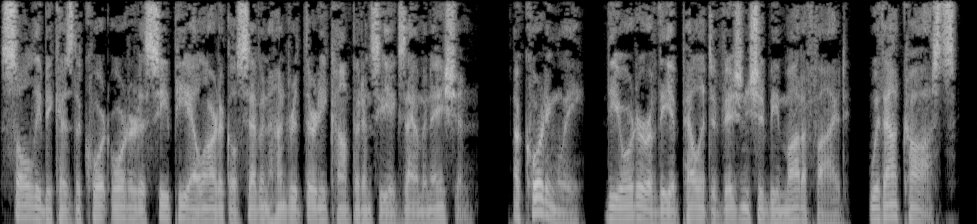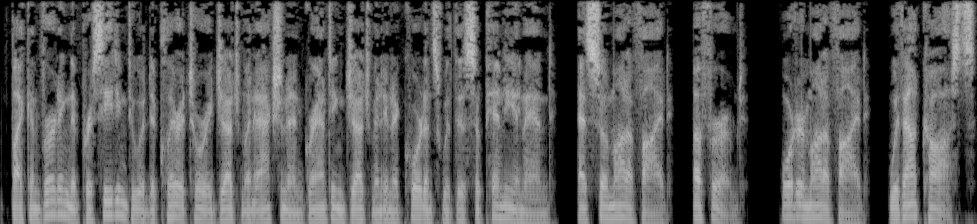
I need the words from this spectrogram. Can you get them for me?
solely because the court ordered a CPL Article 730 competency examination. Accordingly, the order of the appellate division should be modified, without costs, by converting the proceeding to a declaratory judgment action and granting judgment in accordance with this opinion and, as so modified, affirmed. Order modified, without costs,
